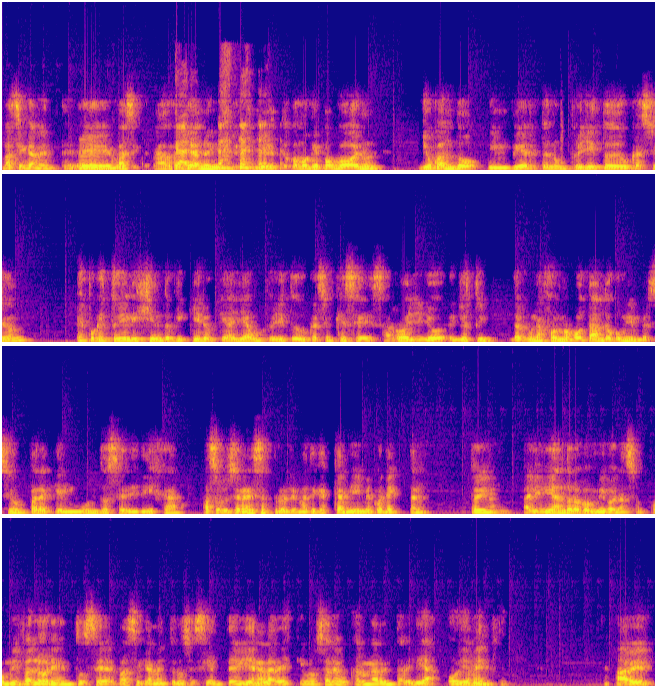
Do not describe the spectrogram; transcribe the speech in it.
básicamente. Mm. básicamente ya no invierto como que pongo en un... Yo cuando invierto en un proyecto de educación, es porque estoy eligiendo que quiero que haya un proyecto de educación que se desarrolle. Yo, yo estoy de alguna forma votando como inversión para que el mundo se dirija a solucionar esas problemáticas que a mí me conectan. Estoy alineándolo con mi corazón, con mis valores. Entonces, básicamente uno se siente bien a la vez que uno sale a buscar una rentabilidad, obviamente. A ver,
